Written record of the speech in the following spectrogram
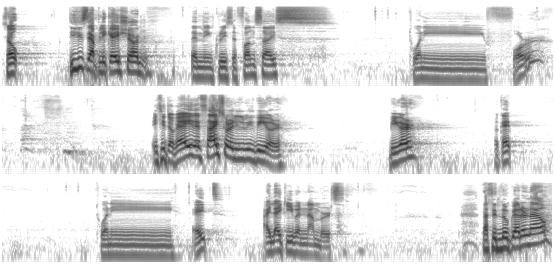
So this is the application. Let me increase the font size. 24? Is it okay, the size, or a little bit bigger? Bigger? Okay. 28? I like even numbers. Does it look better now?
